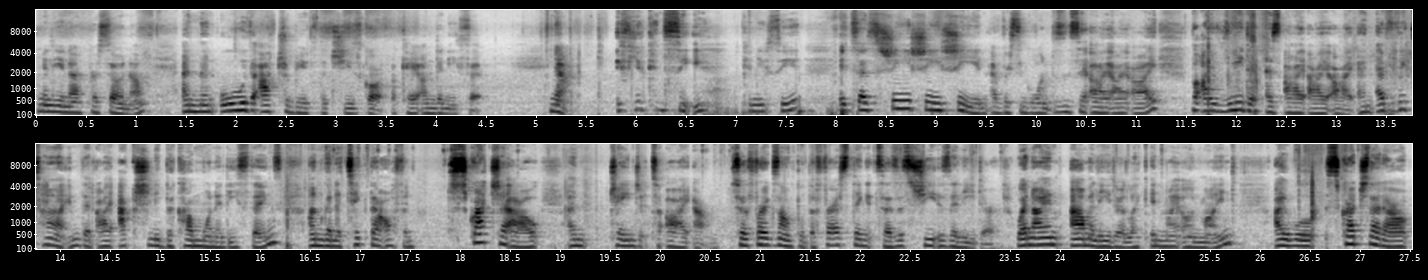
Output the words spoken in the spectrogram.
millionaire persona, and then all the attributes that she's got, okay, underneath it. Now, if you can see, can you see? It says she, she, she in every single one. It doesn't say I, I, I. But I read it as I, I, I. And every time that I actually become one of these things, I'm going to tick that off and scratch it out and change it to I am. So, for example, the first thing it says is she is a leader. When I am a leader, like in my own mind, I will scratch that out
